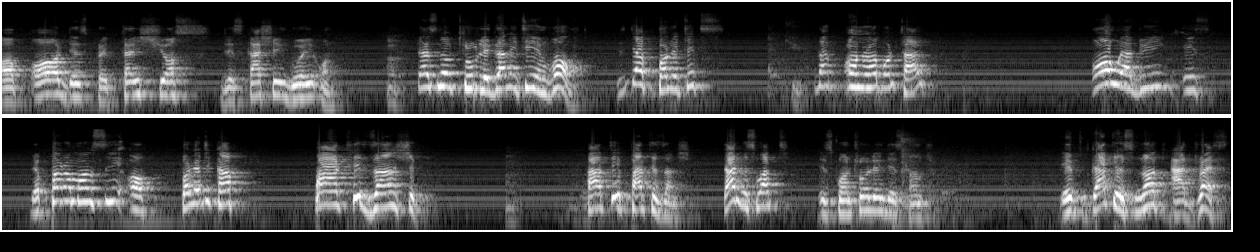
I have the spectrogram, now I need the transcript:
of all this pretentious discussion going on, hmm. there's no true legality involved. It's just politics. That honorable type. All we are doing is the paramountcy of political partisanship. Party partisanship. That is what is controlling this country. If that is not addressed,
